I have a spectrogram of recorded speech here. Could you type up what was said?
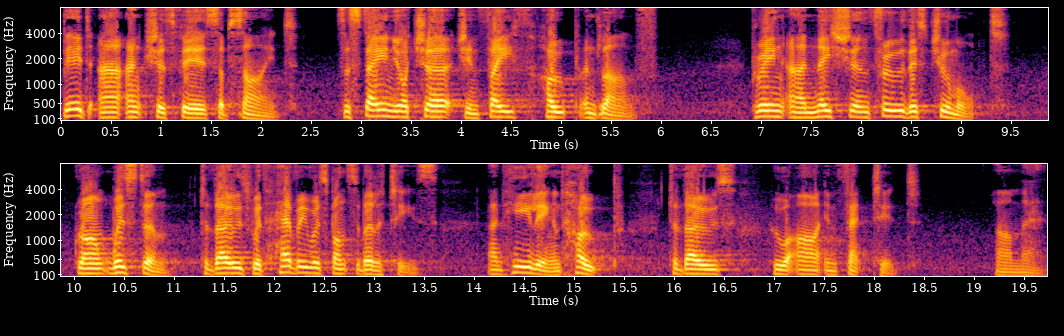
Bid our anxious fears subside. Sustain your church in faith, hope, and love. Bring our nation through this tumult. Grant wisdom to those with heavy responsibilities and healing and hope to those who are infected. Amen.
